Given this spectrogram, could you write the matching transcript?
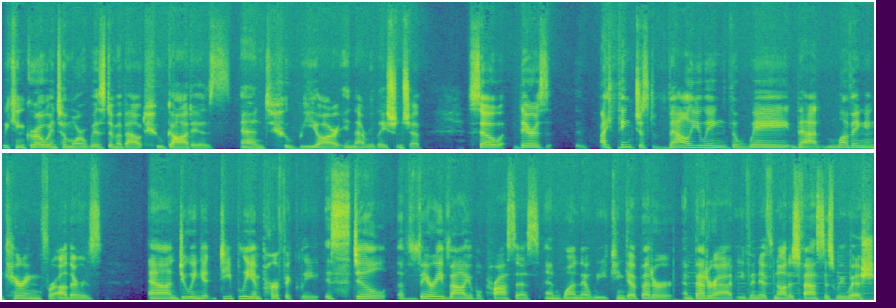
We can grow into more wisdom about who God is and who we are in that relationship. So there's, I think, just valuing the way that loving and caring for others and doing it deeply and perfectly is still a very valuable process and one that we can get better and better at, even if not as fast as we wish.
